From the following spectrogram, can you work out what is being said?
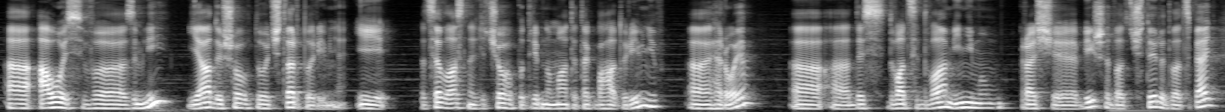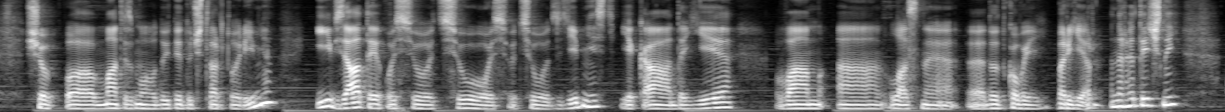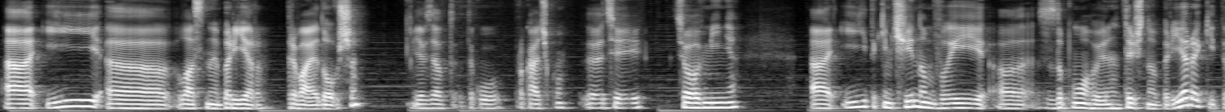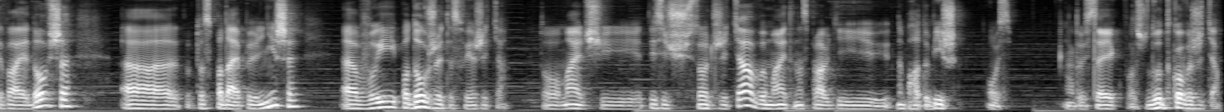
А, а ось в землі я дійшов до четвертого рівня. І це, власне, для чого потрібно мати так багато рівнів е, героя. Е, е, десь 22 мінімум, краще більше, 24, 25, щоб е, мати змогу дойти до четвертого рівня і взяти ось цю ось цю здібність, яка дає вам е, власне е, додатковий бар'єр енергетичний. Е, І, е, власне, бар'єр триває довше. Я взяв таку прокачку е, цієї, цього вміння. Е, І таким чином ви е, з допомогою енергетичного бар'єра, який триває довше, е, тобто спадає повільніше, е, ви подовжуєте своє життя. То маючи 1600 життя, ви маєте насправді набагато більше. Ось. Тобто це як ваше додаткове життя.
